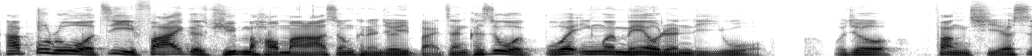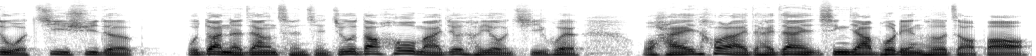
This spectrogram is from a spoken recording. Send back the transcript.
啊！不如我自己发一个去跑马拉松，可能就一百赞。可是我不会因为没有人理我，我就放弃，而是我继续的不断的这样存钱。结果到后来就很有机会，我还后来还在新加坡联合早报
